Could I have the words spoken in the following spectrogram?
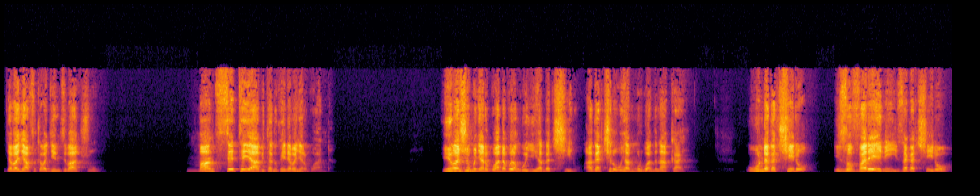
by'abanyafurika bagenzi bacu mansete yabo itandukanye n'abanyarwanda. Iyo baje umunyarwanda avuga ngo yiha agaciro. Agaciro wiha mu rwanda ni akahe? Ubundi agaciro izo valeri z'agaciro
